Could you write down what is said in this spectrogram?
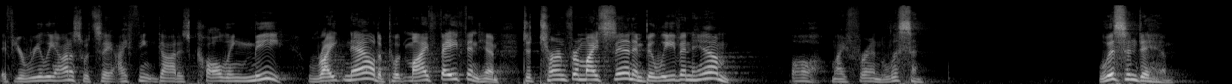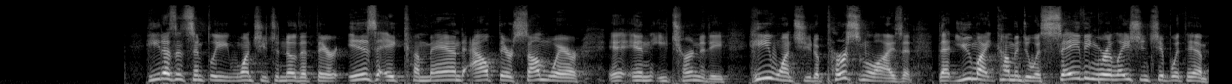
if you're really honest, would say, I think God is calling me right now to put my faith in Him, to turn from my sin and believe in Him. Oh, my friend, listen. Listen to Him. He doesn't simply want you to know that there is a command out there somewhere in eternity. He wants you to personalize it, that you might come into a saving relationship with Him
